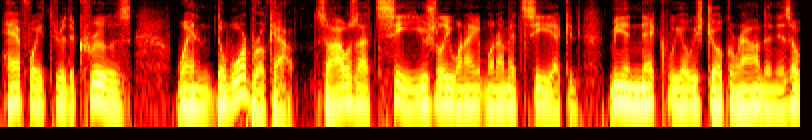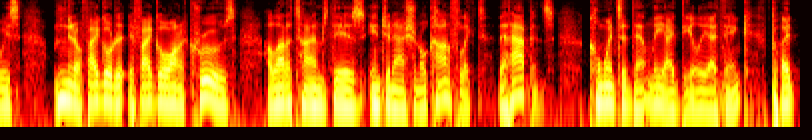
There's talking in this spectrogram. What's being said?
halfway through the cruise when the war broke out. So I was at sea. Usually when I when I'm at sea, I could me and Nick we always joke around, and there's always you know if I go to if I go on a cruise, a lot of times there's international conflict that happens. Coincidentally, ideally, I think, but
